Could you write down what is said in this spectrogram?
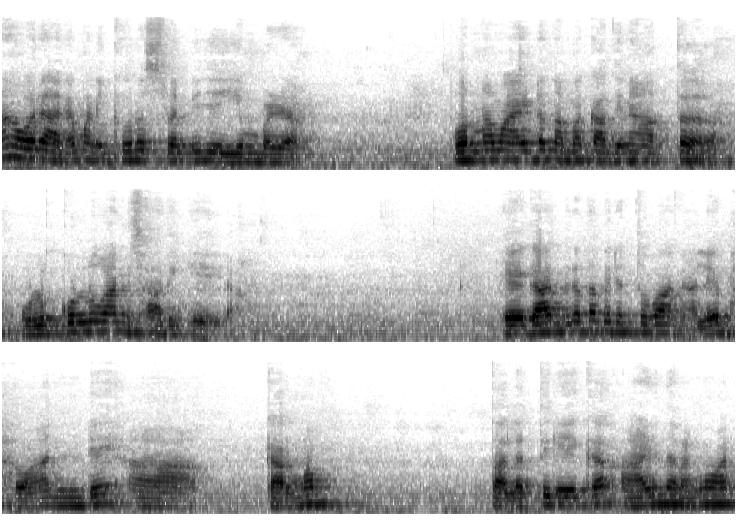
ആ ഒരു അരമണിക്കൂർ സ്പെൻഡ് ചെയ്യുമ്പോൾ പൂർണമായിട്ടും നമുക്കതിനകത്ത് ഉൾക്കൊള്ളുവാൻ സാധിക്കുകയില്ല. ഏകാഗ്രത വരുത്തുവാൻ അല്ലെ ഭഗവാന്റെ ആ കർമ്മ തലത്തിലേക്ക് ആഴ്ന്നിറങ്ങുവാൻ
